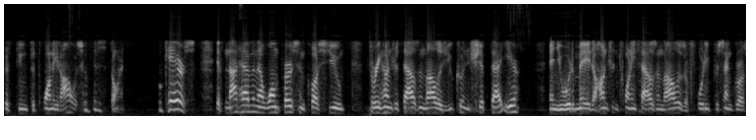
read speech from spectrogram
fifteen to twenty dollars, who gives a darn? Who cares? If not having that one person cost you three hundred thousand dollars, you couldn't ship that year, and you would have made one hundred twenty thousand dollars or forty percent gross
